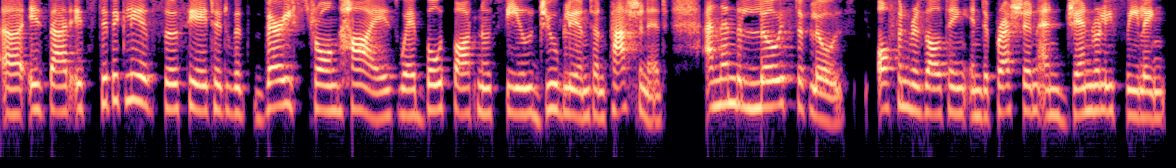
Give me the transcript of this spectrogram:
uh, is that it's typically associated with very strong highs where both partners feel jubilant and passionate, and then the lowest of lows, often resulting in depression and generally feeling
